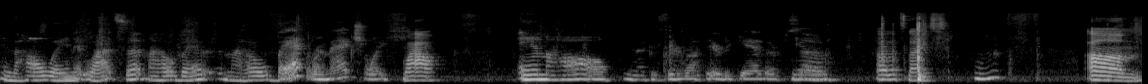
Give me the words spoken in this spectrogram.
in the hallway, and it lights up my whole bath, my whole bathroom actually, Wow. and my hall. You know, because they're right there together. So. Yeah. Oh, that's nice. Mhm. Um,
